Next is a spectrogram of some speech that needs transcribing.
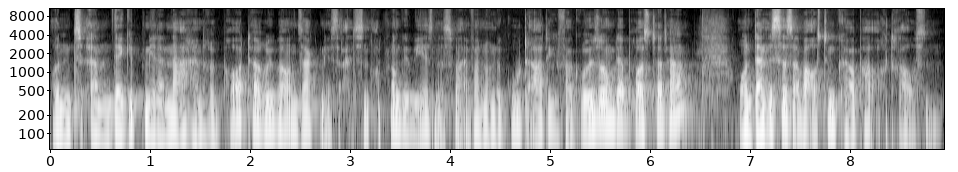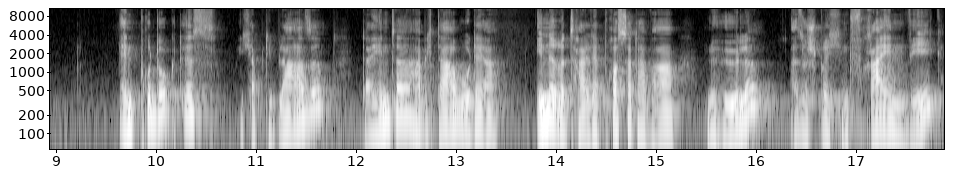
Und ähm, der gibt mir dann nachher einen Report darüber und sagt, mir ist alles in Ordnung gewesen. Es war einfach nur eine gutartige Vergrößerung der Prostata. Und dann ist das aber aus dem Körper auch draußen. Endprodukt ist, ich habe die Blase, dahinter habe ich da, wo der innere Teil der Prostata war eine Höhle, also sprich einen freien Weg.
